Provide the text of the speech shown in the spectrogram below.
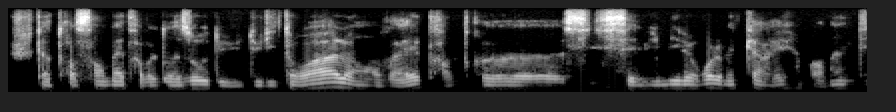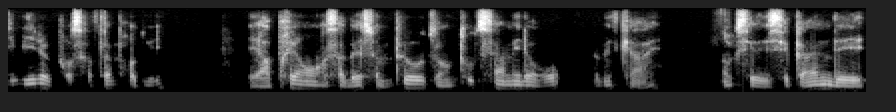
jusqu'à 300 mètres à vol d'oiseau du, littoral, on va être entre 6 et 8 000 euros le mètre carré, voire même 10 000 pour certains produits. Et après, on s'abaisse un peu autour de 5 000 euros le mètre carré. Donc c'est quand même des,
